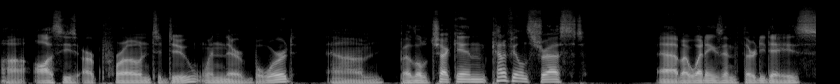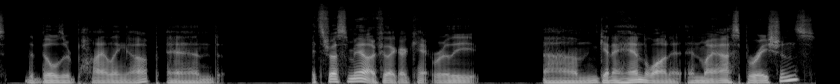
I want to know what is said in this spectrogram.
uh, Aussies are prone to do when they're bored. Um, but a little check in, kind of feeling stressed. Uh, my wedding's in 30 days the bills are piling up and it's stressing me out. I feel like I can't really um, get a handle on it. And my aspirations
